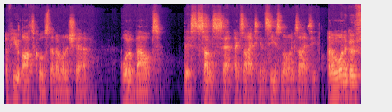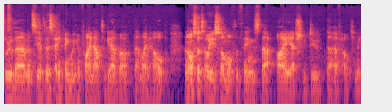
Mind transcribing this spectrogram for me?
a few articles that I want to share all about this sunset anxiety and seasonal anxiety. And I want to go through them and see if there's anything we can find out together that might help. And also tell you some of the things that I actually do that have helped me.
